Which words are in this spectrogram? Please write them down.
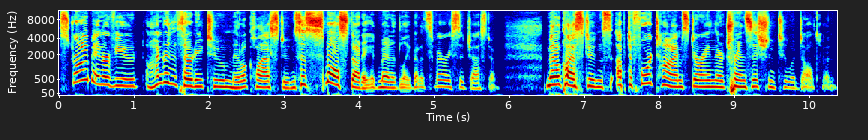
Streib interviewed 132 middle class students. It's a small study, admittedly, but it's very suggestive. Middle class students up to four times during their transition to adulthood.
